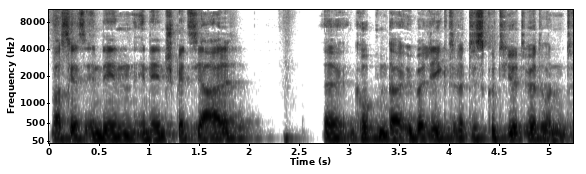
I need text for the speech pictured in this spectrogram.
was jetzt in den, in den Spezial Gruppen da überlegt oder diskutiert wird und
